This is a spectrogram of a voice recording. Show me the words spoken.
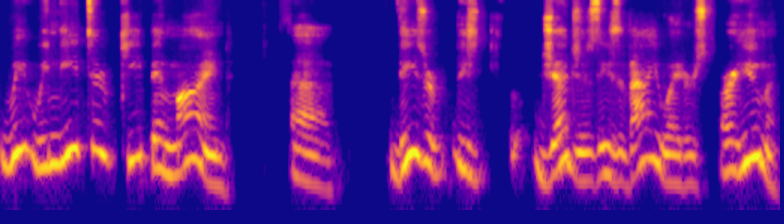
we we need to keep in mind uh, these are these judges, these evaluators are human.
